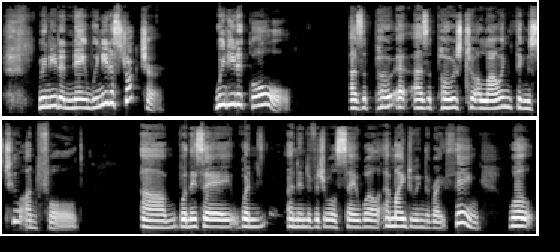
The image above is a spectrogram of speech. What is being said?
we need a name. We need a structure. We need a goal, as oppo- as opposed to allowing things to unfold um, when they say, when an individual say, well, am I doing the right thing? Well,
